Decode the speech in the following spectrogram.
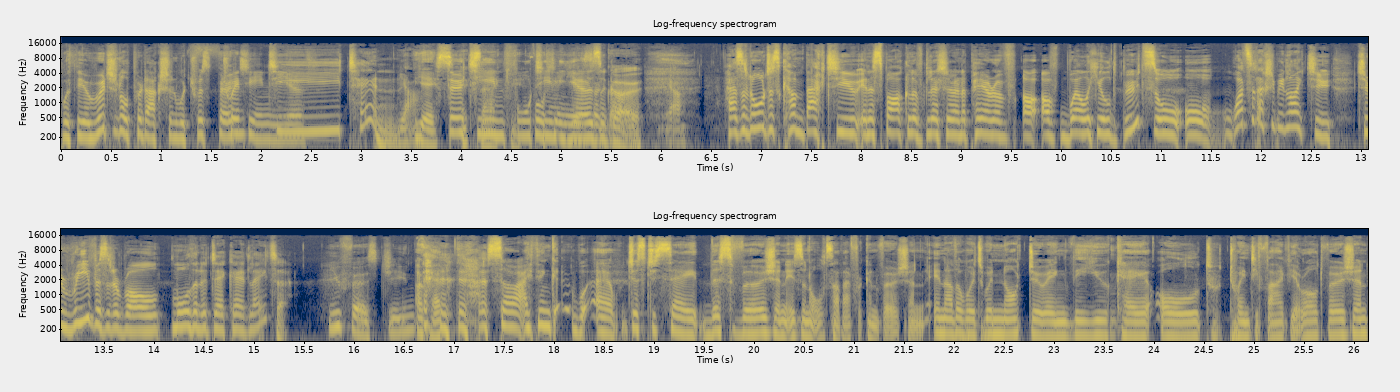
with the original production, which was 2010. Yeah. Yes, 13, exactly. 14, 14 years, years ago. ago. Yeah. Has it all just come back to you in a sparkle of glitter and a pair of uh, of well heeled boots, or or what's it actually been like to to revisit a role more than a decade later? You first, Jean. Okay. so I think uh, just to say this version is an all South African version. In other words, we're not doing the UK old 25 year old version.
